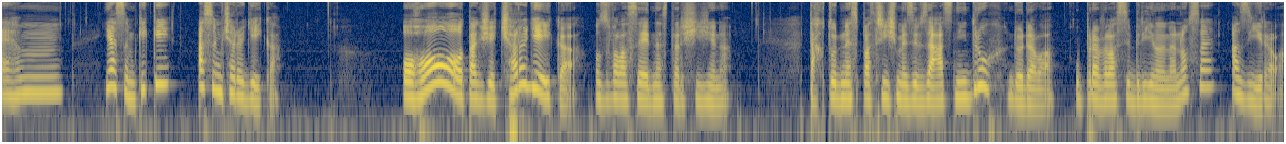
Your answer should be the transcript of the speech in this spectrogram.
Ehm, já jsem Kiki a jsem čarodějka. Oho, takže čarodějka, ozvala se jedna starší žena. Tak to dnes patříš mezi vzácný druh, dodala. Upravila si brýle na nose a zírala.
